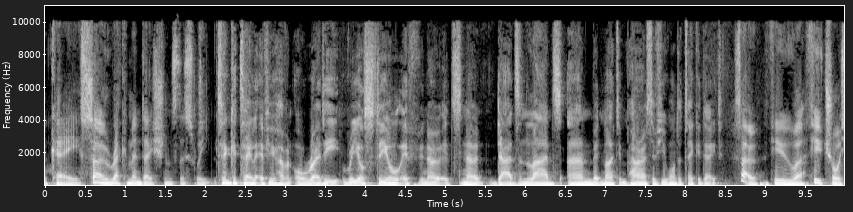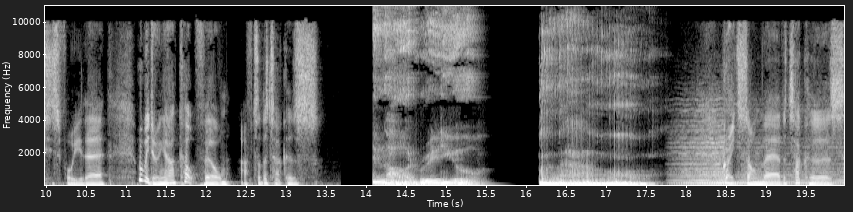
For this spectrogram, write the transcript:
Okay, so recommendations this week. Tinker Tailor if you haven't already, Real Steel if you know it's you know dads and lads, and Midnight in Paris if you want to take a date. So, a few, uh, few choices for you there. We'll be doing our cult film after the Tuckers. Hard radio. Great song there, the Tuckers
